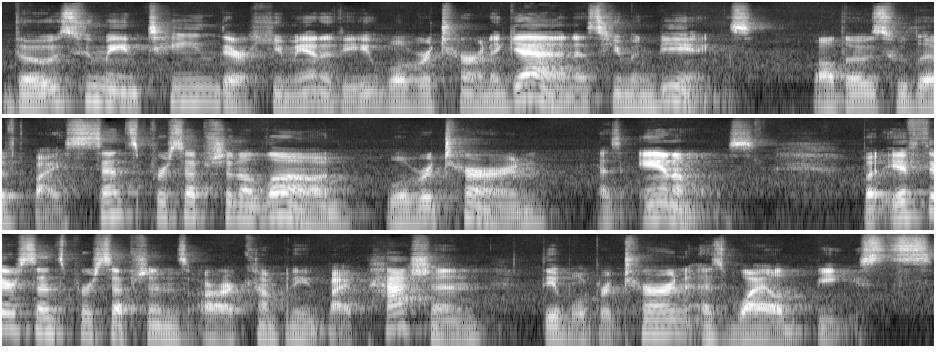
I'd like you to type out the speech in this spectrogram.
those who maintain their humanity will return again as human beings, while those who lived by sense perception alone will return as animals. But if their sense perceptions are accompanied by passion, they will return as wild beasts.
